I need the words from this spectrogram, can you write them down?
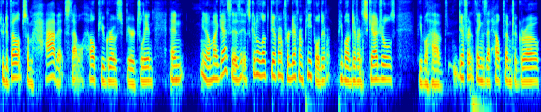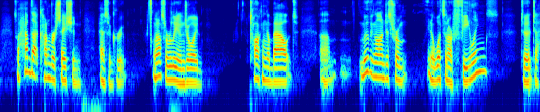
to develop some habits that will help you grow spiritually. And, and you know, my guess is it's going to look different for different people. Different people have different schedules. People have different things that help them to grow. So have that conversation as a group. I also really enjoyed talking about um, moving on just from you know what's in our feelings to, to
